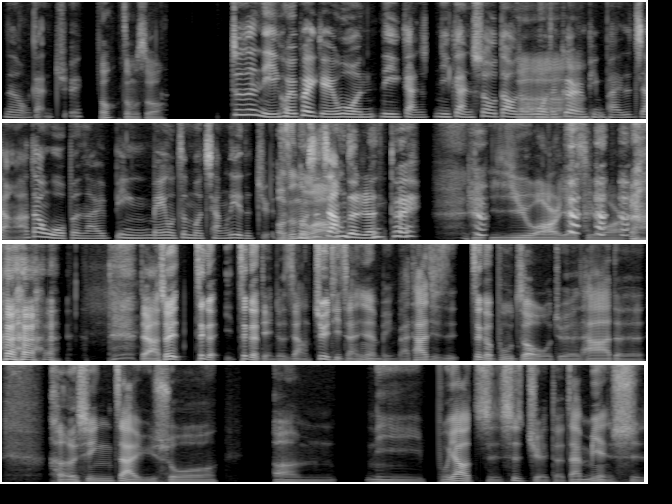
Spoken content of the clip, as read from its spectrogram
那种感觉。哦，怎么说？就是你回馈给我，你感你感受到的我的个人品牌是这样啊，啊但我本来并没有这么强烈的觉得？我是这样的人。对，You are, yes, you are. 对啊，所以这个这个点就是这样，具体展现的品牌，它其实这个步骤，我觉得它的核心在于说，嗯，你不要只是觉得在面试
